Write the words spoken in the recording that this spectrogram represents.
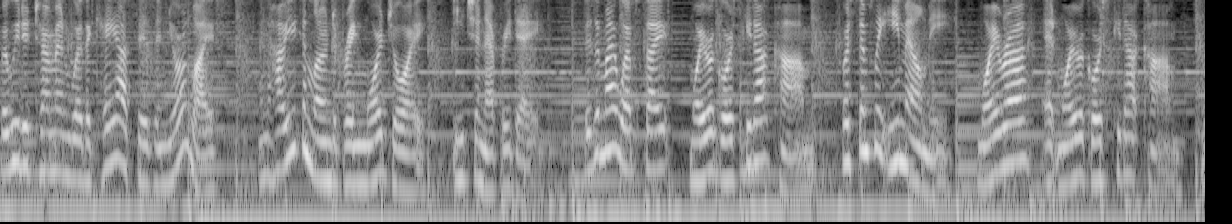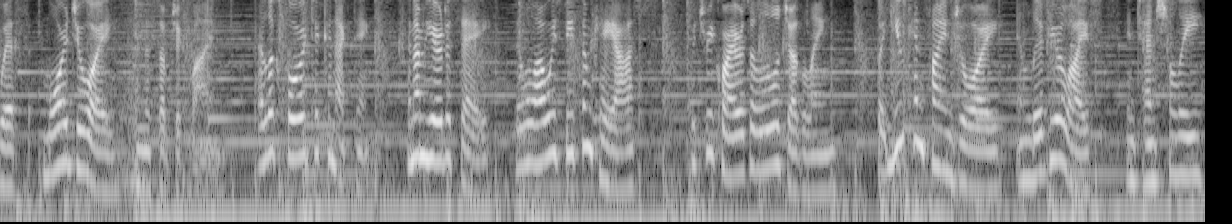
where we determine where the chaos is in your life and how you can learn to bring more joy each and every day. Visit my website, moyragorski.com, or simply email me, moyra at moyragorski.com, with more joy in the subject line. I look forward to connecting. And I'm here to say there will always be some chaos, which requires a little juggling, but you can find joy and live your life intentionally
